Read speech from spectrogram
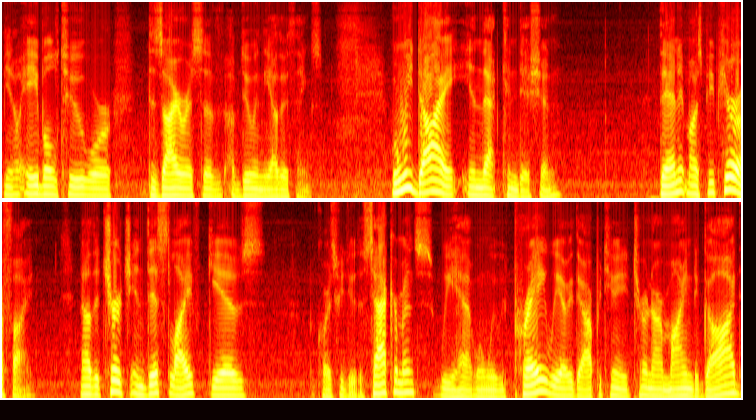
you know able to or desirous of, of doing the other things. When we die in that condition, then it must be purified. Now, the church in this life gives, of course, we do the sacraments. We have when we pray, we have the opportunity to turn our mind to God,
